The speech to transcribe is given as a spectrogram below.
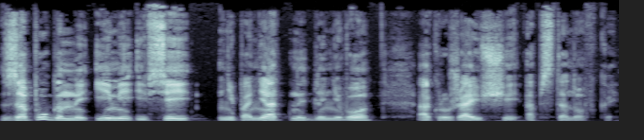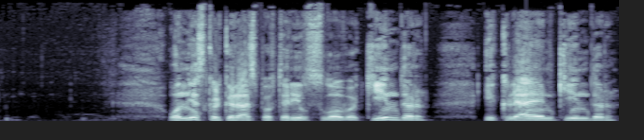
запуганный ими и всей непонятной для него окружающей обстановкой. Он несколько раз повторил слово «киндер» и «кляйн-киндер»,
